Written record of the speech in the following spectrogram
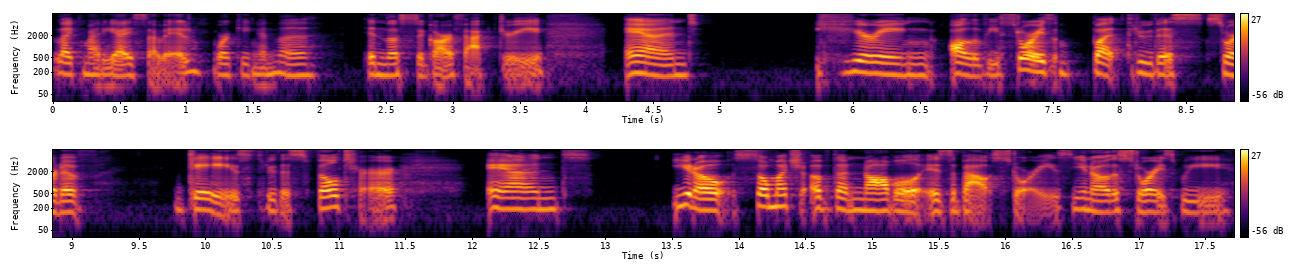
like Maria Isabel working in the in the cigar factory and hearing all of these stories but through this sort of gaze through this filter. And you know so much of the novel is about stories you know the stories we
